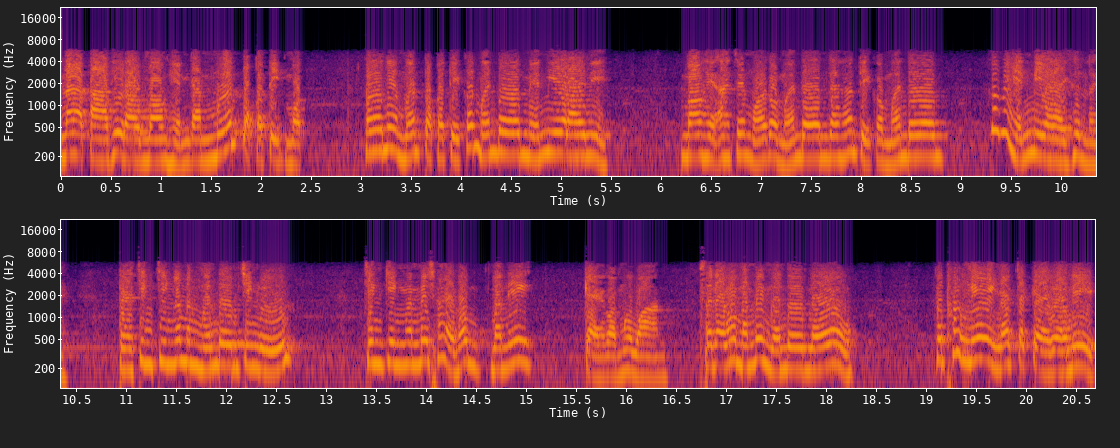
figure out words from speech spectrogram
หน้าตาที่เรามองเห็นกันเหมือนปกติหมด เออเนี่ยเหมือนปกติก็เหมือนเดิมเห็นมีอะไรนี่ มองเห็นอาเจหมอยก็เหมือนเดิมจันทันติก็เหมือนเดิม ก็ไม่เห็นมีอะไรขึ้นเลย แต่จริง ๆ แล้วมันเหมือนเดิมจริงหรือ จริง ๆ มันไม่ใช่เพราะวันนี้แก่กว่าเมื่อวาน แสดงว่ามันไม่เหมือนเดิมแล้วถ้าพรุ่งนี้อีกนะจะแก่กว่านี้อีก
